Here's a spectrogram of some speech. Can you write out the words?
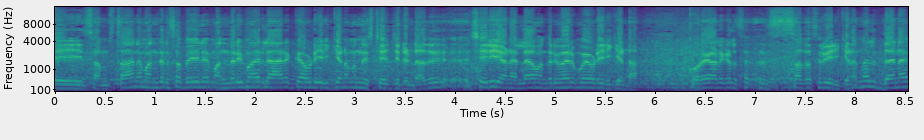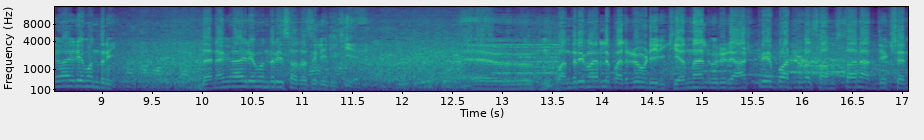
ഈ സംസ്ഥാന മന്ത്രിസഭയിലെ മന്ത്രിമാരിൽ ആരൊക്കെ അവിടെ ഇരിക്കണമെന്ന് നിശ്ചയിച്ചിട്ടുണ്ട്. അത് ശരിയാണ്. എല്ലാ മന്ത്രിമാരും പോയി അവിടെ ഇരിക്കേണ്ട. കുറേ ആളുകൾ സദസ്സിലും ഇരിക്കണം. എന്നാൽ ധനകാര്യമന്ത്രി ധനകാര്യമന്ത്രി സദസ്സിലിരിക്കുക. മന്ത്രിമാരിൽ പലരും ഇവിടെ ഇരിക്കുക. എന്നാൽ ഒരു രാഷ്ട്രീയ പാർട്ടിയുടെ സംസ്ഥാന അധ്യക്ഷൻ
